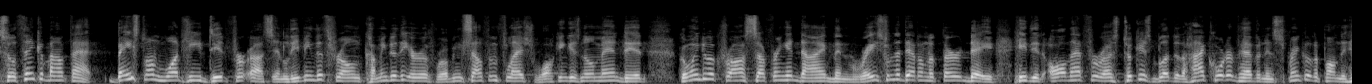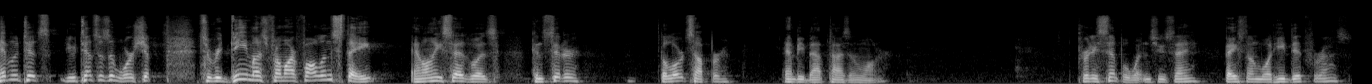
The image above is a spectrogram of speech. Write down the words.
So think about that. Based on what he did for us in leaving the throne, coming to the earth, robing himself in flesh, walking as no man did, going to a cross, suffering and dying, then raised from the dead on the third day. He did all that for us, took his blood to the high court of heaven and sprinkled upon the heavenly utensils of worship to redeem us from our fallen state. And all he said was, consider the Lord's Supper and be baptized in water. Pretty simple, wouldn't you say? Based on what he did for us.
